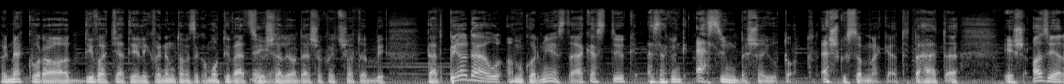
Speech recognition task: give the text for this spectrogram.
hogy mekkora divatját élik, vagy nem tudom, ezek a motivációs Igen. előadások, vagy stb. Tehát például, amikor mi ezt elkezdtük, ez nekünk eszünkbe se jutott. Esküszöm neked. Tehát, eh, és azért,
